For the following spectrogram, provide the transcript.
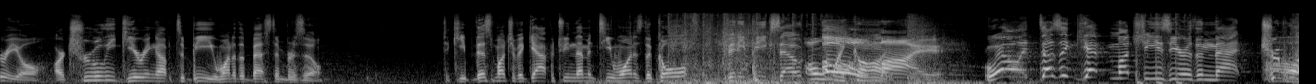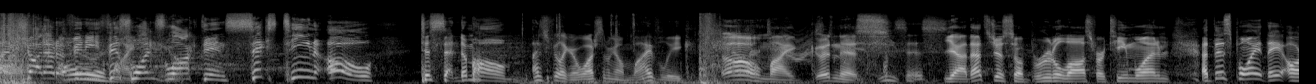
Imperial are truly gearing up to be one of the best in Brazil. To keep this much of a gap between them and T1 is the goal. Vinny peeks out. Oh my oh god. my! Well, it doesn't get much easier than that. Triple Oh. headshot out of Vinny. Oh this one's one's locked in 16-0 to send him home. I just feel like I watched something on LiveLeak. Oh my goodness. Jesus. Yeah, that's just a brutal loss for Team One. At this point, they are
